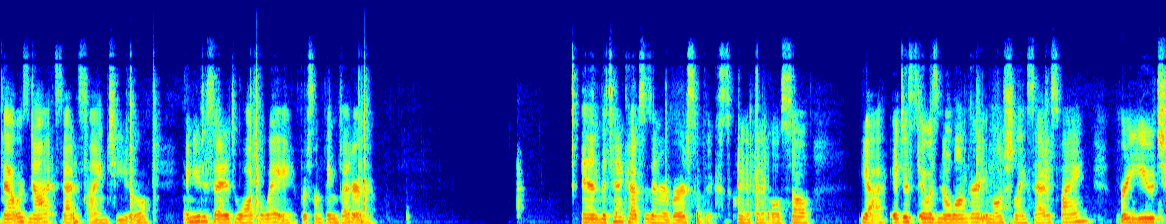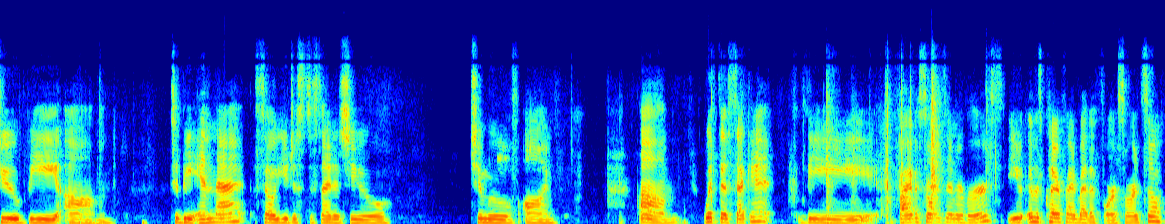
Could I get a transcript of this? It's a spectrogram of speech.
that was not satisfying to you. And you decided to walk away for something better. And the Ten of Cups is in reverse with the Queen of Pentacles. So, yeah, it just, it was no longer emotionally satisfying for you to be, um, to be in that. So you just decided to, to move on. Um, with the second, the Five of Swords in reverse, you, it was clarified by the Four of Swords. So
